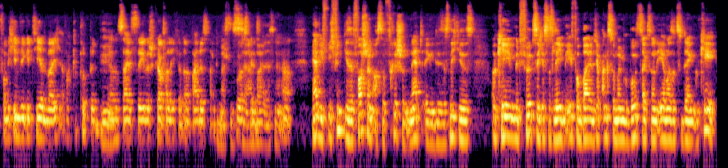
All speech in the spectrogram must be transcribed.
vor mich hin vegetieren, weil ich einfach kaputt bin. Mhm. Ja, sei es seelisch, körperlich oder beides halt. Meistens ja, beides, ja. Ja. Ja, wie- ich finde diese Vorstellung auch so frisch und nett. Irgendwie dieses, nicht dieses, okay, mit 40 ist das Leben eh vorbei und ich habe Angst vor meinem Geburtstag, sondern eher mal so zu denken, okay,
